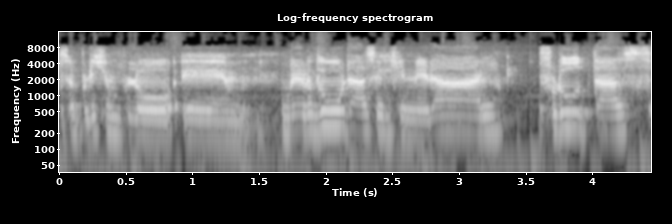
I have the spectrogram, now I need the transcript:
O sea, por ejemplo, eh, verduras en general, frutas.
